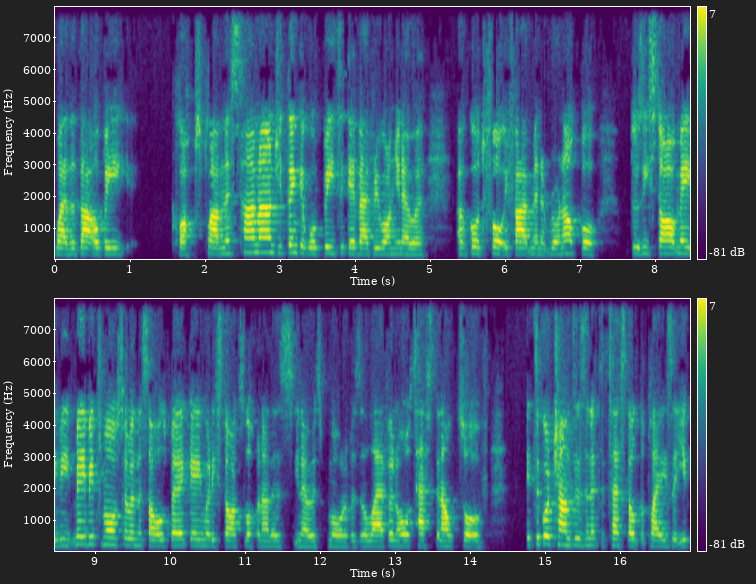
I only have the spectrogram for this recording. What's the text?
whether that'll be Klopp's plan this time around. You think it would be to give everyone, you know, a, a good 45 minute run up, but does he start maybe maybe it's more so in the Salzburg game where he starts looking at his, you know, as more of his 11 or testing out sort of it's a good chance, isn't it, to test out the players that you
